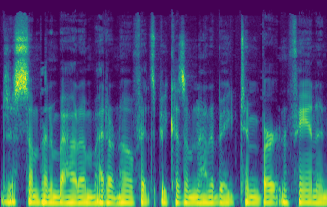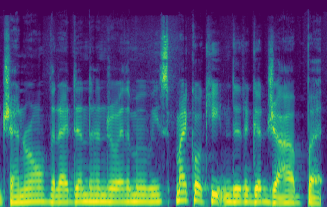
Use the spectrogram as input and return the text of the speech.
just something about him. I don't know if it's because I'm not a big Tim Burton fan in general that I didn't enjoy the movies. Michael Keaton did a good job, but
